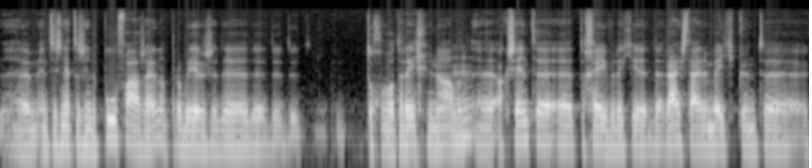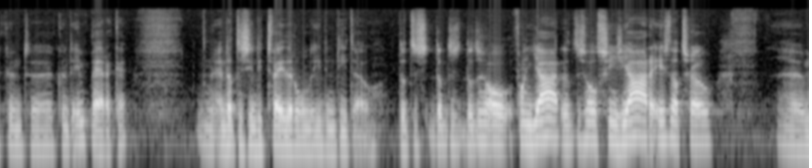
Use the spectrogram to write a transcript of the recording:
Ehm, en het is net als in de poolfase. Hè. Dan proberen ze de, de, de, de- toch wel wat regionale Mhm. eh, accenten eh, te geven, dat je de reistijden een beetje kunt, eh, kunt, kunt inperken. En dat is in die tweede ronde idem dito. Dat is, dat is, dat is al van jaren, dat is al sinds jaren is dat zo. Ehm,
